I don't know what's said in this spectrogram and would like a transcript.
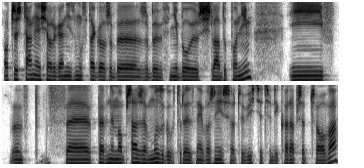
oczyszczania się organizmu z tego, żeby, żeby nie było już śladu po nim i w w, w, w, pewnym obszarze w mózgu, który jest najważniejszy oczywiście, czyli kora przedczołowa,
